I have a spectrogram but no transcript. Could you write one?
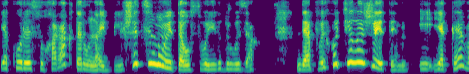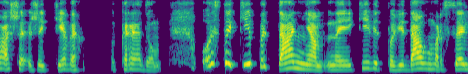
яку рису характеру найбільше цінуєте у своїх друзях, де б ви хотіли жити, і яке ваше життєве кредо? Ось такі питання, на які відповідав Марсель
